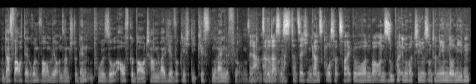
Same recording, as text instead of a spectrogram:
Und das war auch der Grund, warum wir unseren Studentenpool so aufgebaut haben, weil hier wirklich die Kisten reingeflogen sind. Ja, also das ne? ist tatsächlich ein ganz großer Zweig geworden bei uns. Super innovatives Unternehmen Dorniden.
